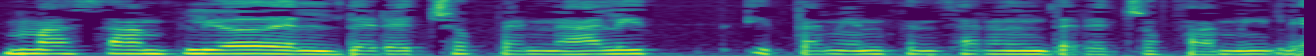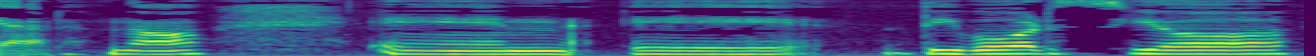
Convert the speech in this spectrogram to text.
más amplio del derecho penal y, también pensar en el derecho familiar, ¿no? En eh, divorcio,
